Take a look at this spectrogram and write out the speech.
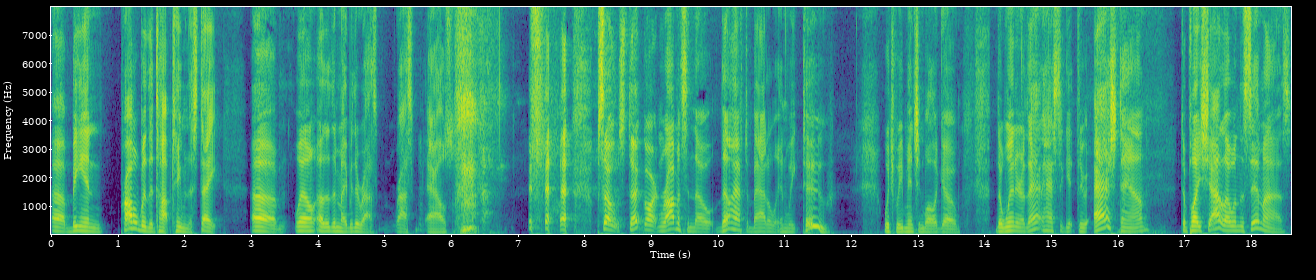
uh, being probably the top team in the state. Um, well, other than maybe the Rice Rice Owls. so Stuttgart and Robinson, though, they'll have to battle in week two, which we mentioned a while ago. The winner of that has to get through Ashdown to play Shiloh in the semis.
